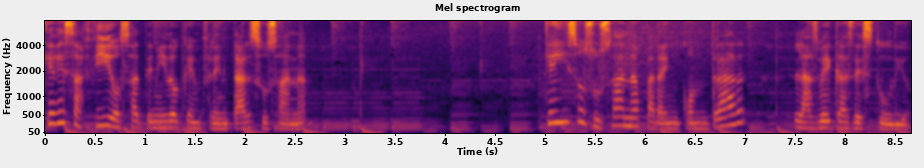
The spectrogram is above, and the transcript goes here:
¿Qué desafíos ha tenido que enfrentar Susana? ¿Qué hizo Susana para encontrar las becas de estudio?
